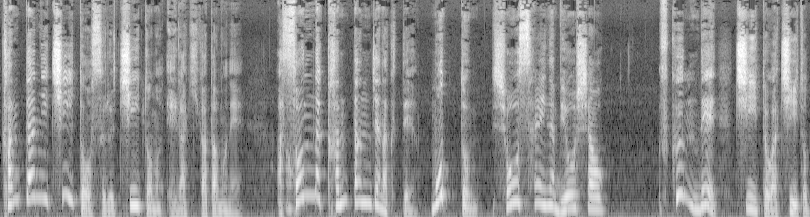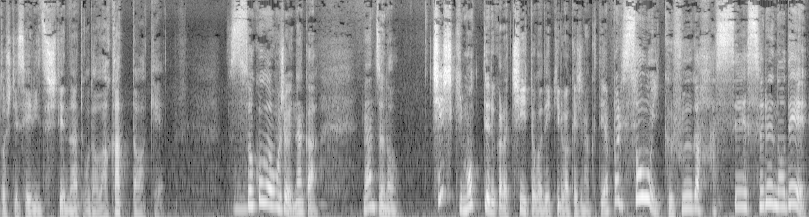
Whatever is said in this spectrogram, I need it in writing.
簡単にチートをするチートの描き方もね、あ、そんな簡単じゃなくて、もっと詳細な描写を含んで、チートがチートとして成立してんだなってことが分かったわけ。そこが面白い。なんか、なんつうの、知識持ってるからチートができるわけじゃなくて、やっぱり創意工夫が発生するので、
